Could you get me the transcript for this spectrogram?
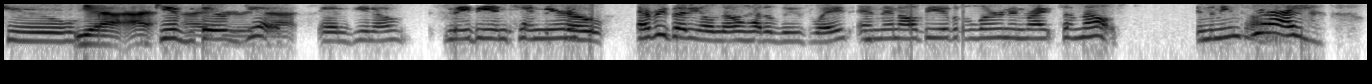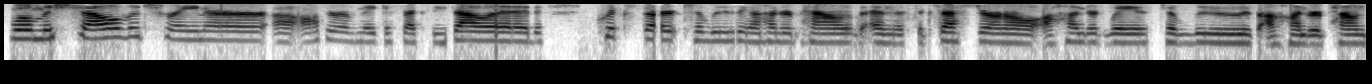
to yeah, I, give I their gift. And you know, maybe in 10 years so, everybody will know how to lose weight and then I'll be able to learn and write something else in the meantime. Yeah. Well, Michele, the trainer, uh, author of Make a Sexy Salad, Quick Start to Losing 100 Pounds and the Success Journal, 100 Ways to Lose 100 Pounds.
